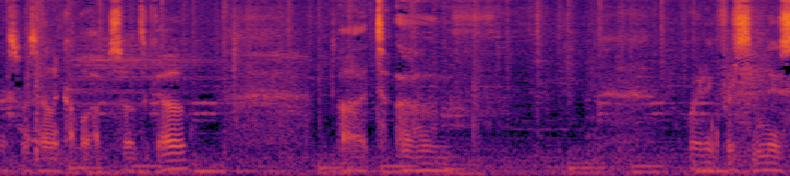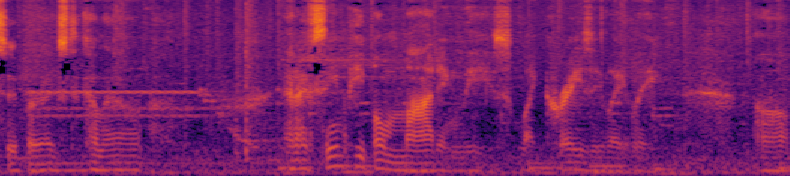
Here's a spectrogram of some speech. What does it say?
This was on a couple episodes ago. But, um, waiting for some new super eggs to come out. And I've seen people modding these like crazy lately. Um,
